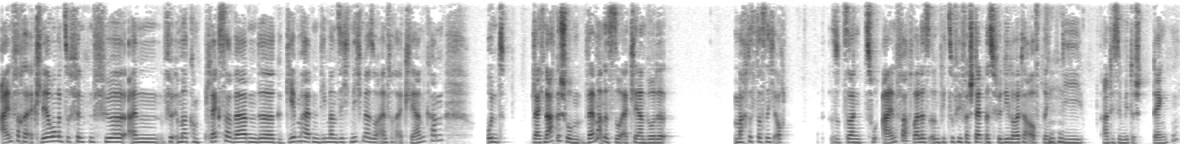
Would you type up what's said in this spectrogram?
einfache Erklärungen zu finden für ein, für immer komplexer werdende Gegebenheiten, die man sich nicht mehr so einfach erklären kann? Und gleich nachgeschoben, wenn man es so erklären würde, macht es das nicht auch sozusagen zu einfach, weil es irgendwie zu viel Verständnis für die Leute aufbringt, die antisemitisch denken?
